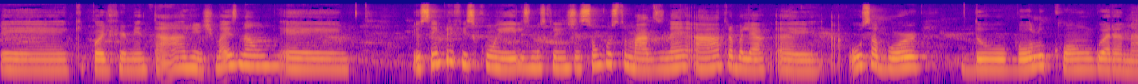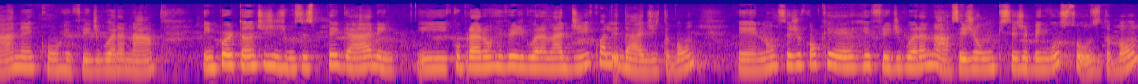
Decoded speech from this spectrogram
é, que pode fermentar, gente, mas não, é, eu sempre fiz com eles, meus clientes já são acostumados, né, a trabalhar é, o sabor do bolo com o guaraná, né, com o refri de guaraná. É importante, gente, vocês pegarem e comprar um refri de guaraná de qualidade, tá bom? É, não seja qualquer refri de guaraná, seja um que seja bem gostoso, tá bom?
